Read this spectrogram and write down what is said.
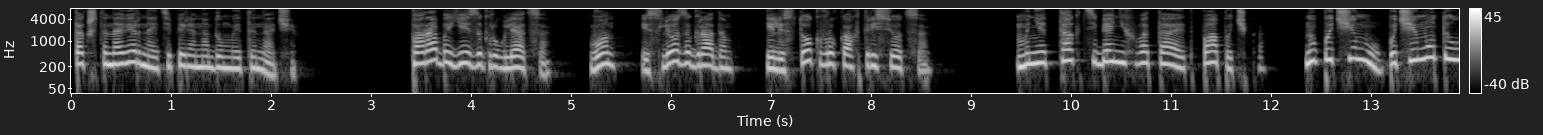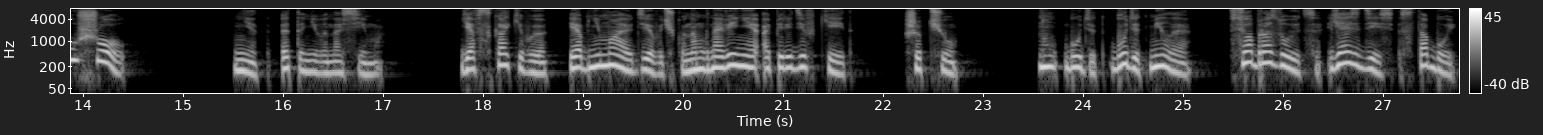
так что, наверное, теперь она думает иначе. Пора бы ей закругляться. Вон, и слезы градом, и листок в руках трясется. «Мне так тебя не хватает, папочка! Ну почему? Почему ты ушел?» Нет, это невыносимо. Я вскакиваю и обнимаю девочку, на мгновение опередив Кейт. Шепчу. «Ну, будет, будет, милая. Все образуется. Я здесь, с тобой».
